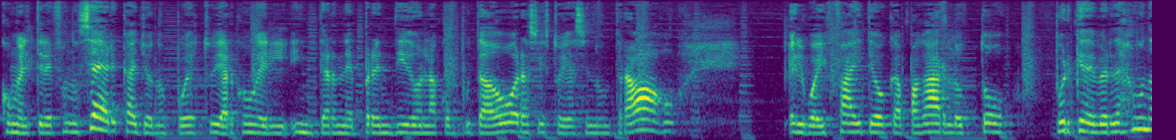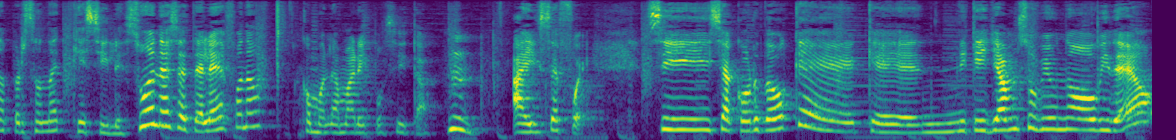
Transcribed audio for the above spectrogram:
con el teléfono cerca, yo no puedo estudiar con el internet prendido en la computadora si estoy haciendo un trabajo, el wifi tengo que apagarlo todo, porque de verdad es una persona que si le suena ese teléfono, como la mariposita, hmm, ahí se fue. Si se acordó que, que Nicky Jam subió un nuevo video,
